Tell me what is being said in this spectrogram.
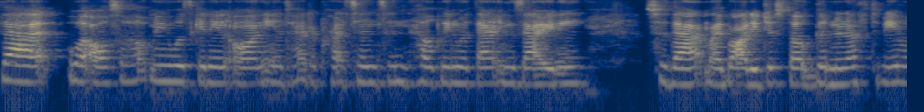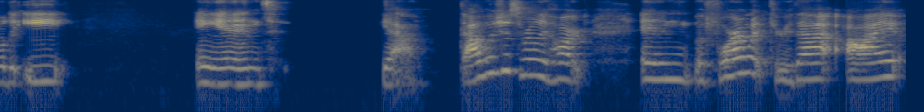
that what also helped me was getting on antidepressants and helping with that anxiety so that my body just felt good enough to be able to eat. And yeah, that was just really hard. And before I went through that, I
